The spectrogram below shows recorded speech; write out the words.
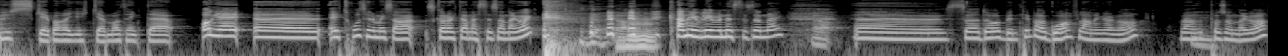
husker jeg bare gikk hjem og tenkte OK, eh, jeg tror til og med jeg sa Skal dere der neste søndag òg? Mhm. kan jeg bli med neste søndag? ja. Eh, så da begynte jeg bare å gå flere ganger hver, Mm. på søndager.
